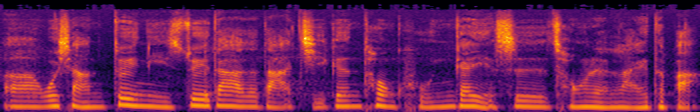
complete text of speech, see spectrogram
呃，我想对你最大的打击跟痛苦，应该也是从人来的吧。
